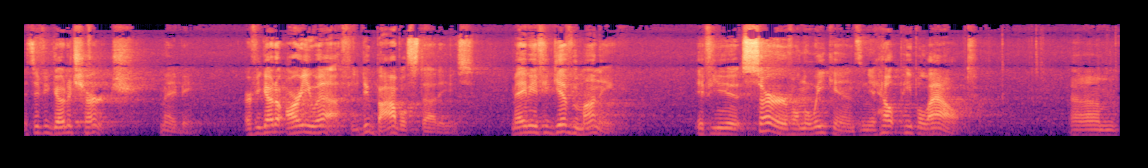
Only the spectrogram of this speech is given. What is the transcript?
it's if you go to church, maybe. Or if you go to RUF, you do Bible studies. Maybe if you give money. If you serve on the weekends and you help people out. Um,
